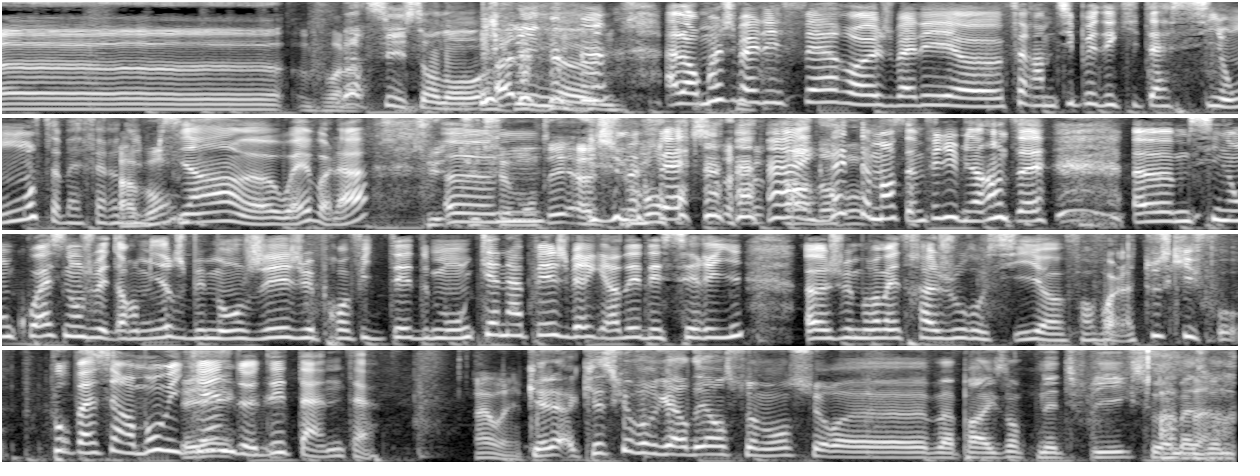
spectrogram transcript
Euh. Voilà. Merci Sandro. Aline? Alors moi, je vais aller faire, euh, je vais aller euh, faire un petit peu d'équitation. Ça va faire Ah du bon? bien. euh, ouais, voilà. Tu, tu te fais Euh, monter? Ah, je tu me montes? fais- Pardon. Exactement, ça me fait du bien. tu sais. Euh, sinon quoi? Sinon je vais dormir, je vais manger, je vais profiter de mon canapé, je vais regarder des séries, euh, je vais me remettre à jour aussi. euh, Enfin voilà, tout ce qu'il faut pour passer un bon week-end Et- de détente. Ah ouais. qu'est-ce que vous regardez en ce moment sur, euh, bah, par exemple, Netflix ou Ah bah, Amazon rien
